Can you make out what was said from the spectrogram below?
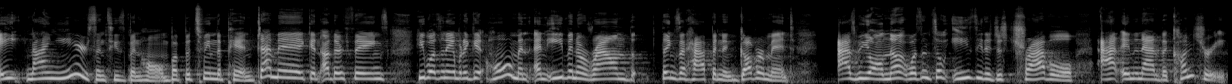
eight, nine years since he's been home, but between the pandemic and other things, he wasn't able to get home. And, and even around things that happened in government, as we all know, it wasn't so easy to just travel at, in and out of the country.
